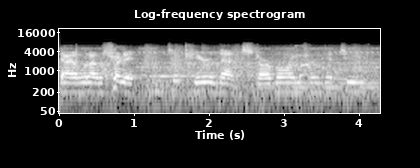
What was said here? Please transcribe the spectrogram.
that when I was trying to take care of that star ball I'm trying to get to.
